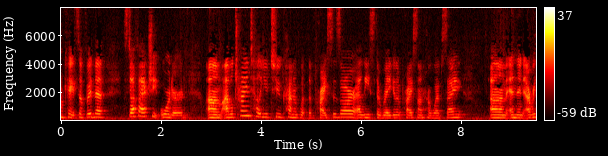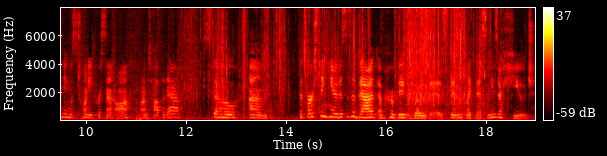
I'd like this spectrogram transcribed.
Okay, so for the stuff I actually ordered, um, I will try and tell you too kind of what the prices are, at least the regular price on her website. Um, and then everything was 20% off on top of that. So um, the first thing here, this is a bag of her big roses. They look like this, and these are huge.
